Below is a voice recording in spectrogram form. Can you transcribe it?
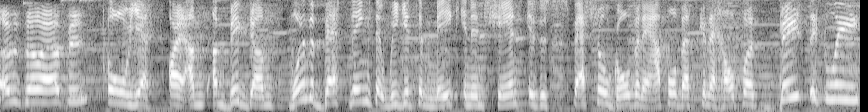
I'm so happy. Oh, yes. All right, I'm, I'm big dumb. One of the best things that we get to make and enchant is a special golden apple that's going to help us basically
